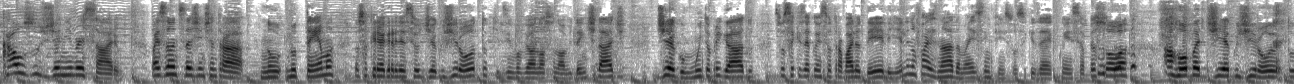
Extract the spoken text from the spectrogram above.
causos de aniversário. Mas antes da gente entrar no, no tema, eu só queria agradecer o Diego Giroto, que desenvolveu a nossa nova identidade. Diego, muito obrigado. Se você quiser conhecer o trabalho dele, ele não faz nada, mas enfim, se você quiser conhecer a pessoa, arroba Diego Giroto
